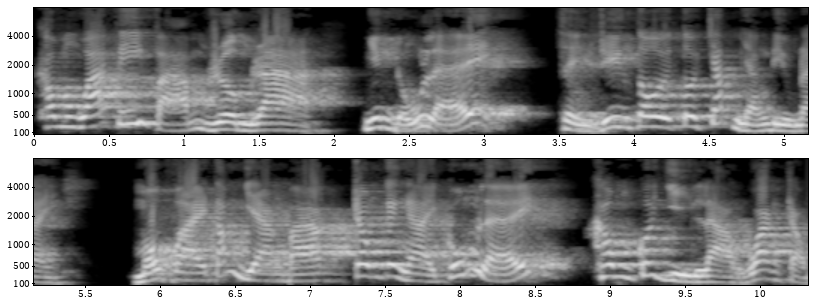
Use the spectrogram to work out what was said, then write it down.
không quá phí phạm, rườm rà. Nhưng đủ lễ thì riêng tôi tôi chấp nhận điều này. Một vài tấm vàng bạc trong cái ngày cúng lễ không có gì là quan trọng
